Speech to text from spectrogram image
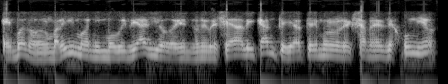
en, bueno, en urbanismo, en inmobiliario en la Universidad de Alicante, ya tenemos los exámenes de junio,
